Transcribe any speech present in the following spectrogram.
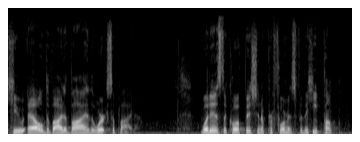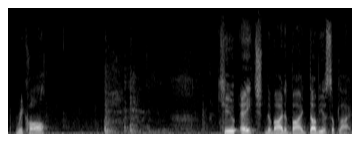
QL divided by the work supplied. What is the coefficient of performance for the heat pump? Recall QH divided by W supplied.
